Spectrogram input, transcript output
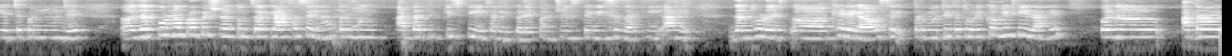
याचे पण म्हणजे जर पूर्ण प्रोफेशनल तुमचा क्लास असेल ना तर मग आता तितकीच फी आहे सगळीकडे. पंचवीस ते वीस हजार फी आहे. जर थोडं खेडेगाव असेल तर मग तिथे थोडी कमी फीज आहे. पण आता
